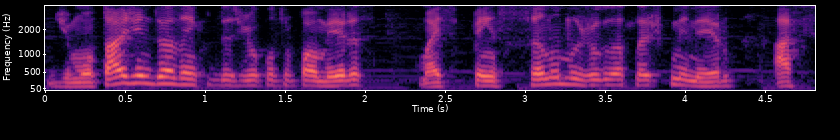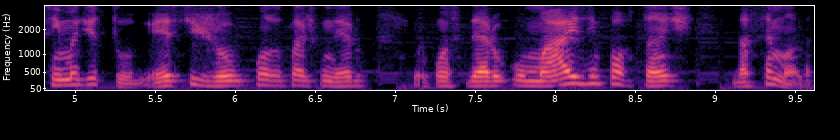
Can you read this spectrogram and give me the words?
de montagem do elenco desse jogo contra o Palmeiras, mas pensando no jogo do Atlético Mineiro acima de tudo. Esse jogo contra o Atlético Mineiro eu considero o mais importante da semana.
